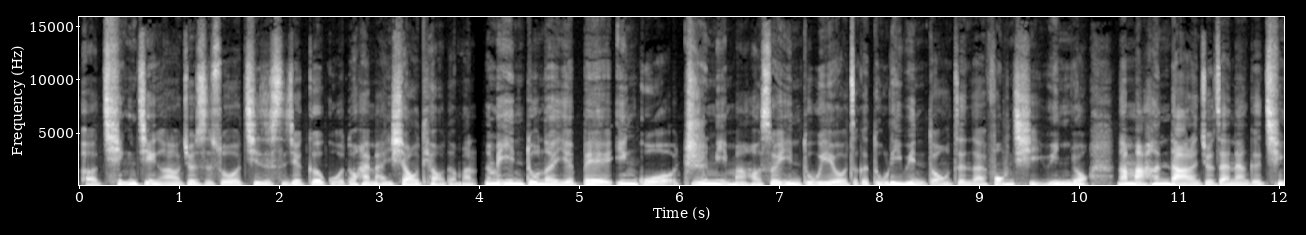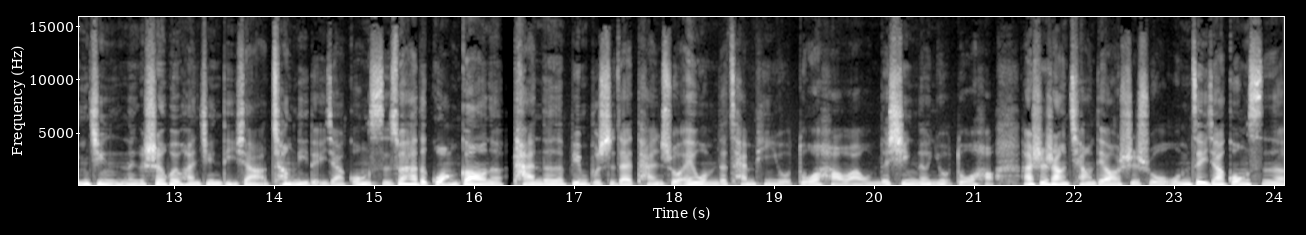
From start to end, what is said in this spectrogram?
呃情景啊，就是说其实世界各国都还蛮萧条的嘛。那么印度呢也被英国殖民嘛，哈，所以印度也有这个独立运动正在风起云涌。那马亨。亨达呢，就在那个情境、那个社会环境底下成立的一家公司，所以它的广告呢，谈的呢，并不是在谈说，哎，我们的产品有多好啊，我们的性能有多好。它事实上强调是说，我们这一家公司呢，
